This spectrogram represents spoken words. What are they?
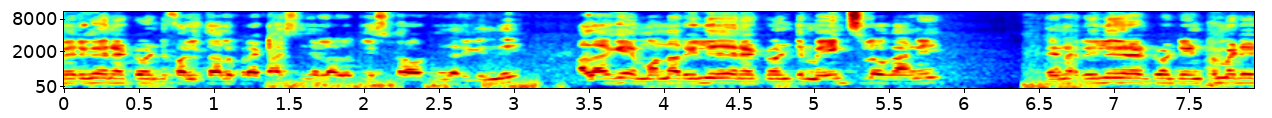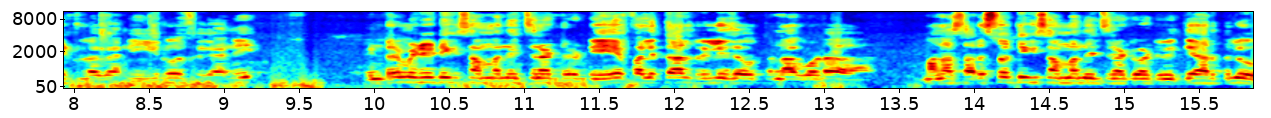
మెరుగైనటువంటి ఫలితాలు ప్రకాశం జిల్లాలో తీసుకురావడం జరిగింది. అలాగే మొన్న రిలీజ్ అయినటువంటి మెయిన్స్లో కానీ నిన్న రిలీజ్ అయినటువంటి ఇంటర్మీడియట్లో కానీ ఈరోజు కానీ ఇంటర్మీడియట్కి సంబంధించినటువంటి ఏ ఫలితాలు రిలీజ్ అవుతున్నా కూడా మన సరస్వతికి సంబంధించినటువంటి విద్యార్థులు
